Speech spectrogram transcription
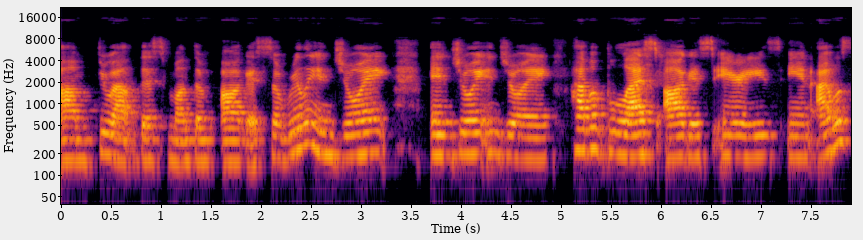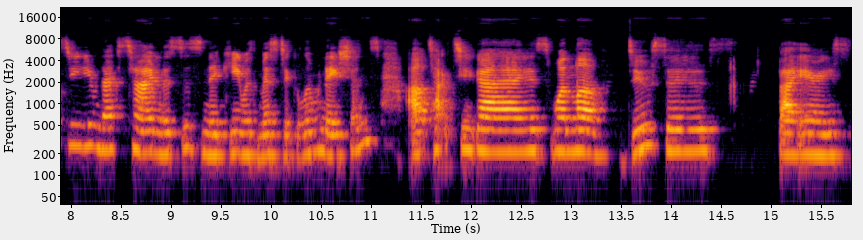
um, throughout this month of August. So really enjoy, enjoy, enjoy. Have a blessed August, Aries. And I will see you next time time. This is Nikki with Mystic Illuminations. I'll talk to you guys. One love. Deuces. Bye, Aries.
